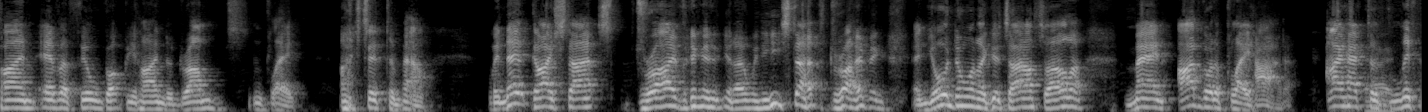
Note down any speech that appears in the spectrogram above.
time ever Phil got behind the drums and played, I said to Mal, when that guy starts driving, you know, when he starts driving and you're doing a guitar solo, man, I've got to play harder. I have to Right. lift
